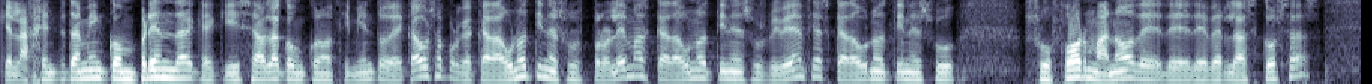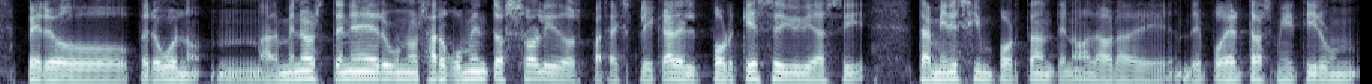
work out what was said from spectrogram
que la gente también comprenda que aquí se habla con conocimiento de causa porque cada uno tiene sus problemas, cada uno tiene sus vivencias, cada uno tiene su, su forma ¿no? de, de- de ver las cosas, pero, pero bueno, mm, al menos tener unos argumentos sólidos para explicar el por qué se vive así también es importante ¿no? a la hora de, de poder transmitir un,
